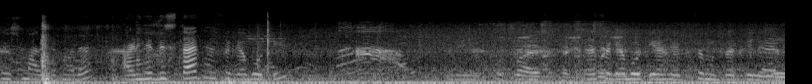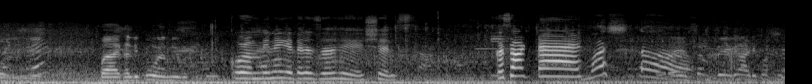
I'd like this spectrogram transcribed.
फिश मार्केटमध्ये आणि हे दिसत आहेत ह्या सगळ्या बोटी ह्या सगळ्या बोटी आहेत समुद्रात गेलेल्या. पायाखाली कोळंबी कोळंबी नाही घेते त्याचं हे शेल्स कसं वाटतंय? मस्त. संपे गाडीपासून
